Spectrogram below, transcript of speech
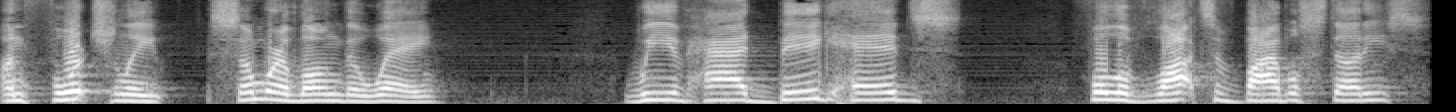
Unfortunately, somewhere along the way, we have had big heads full of lots of Bible studies.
